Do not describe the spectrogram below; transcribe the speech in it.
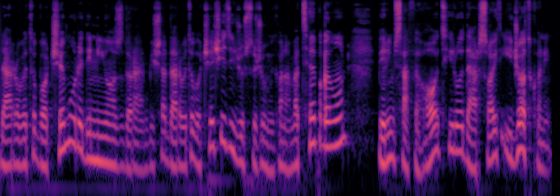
در رابطه با چه موردی نیاز دارن؟ بیشتر در رابطه با چه چیزی جستجو می‌کنن؟ و طبق اون بریم صفحاتی رو در سایت ایجاد کنیم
